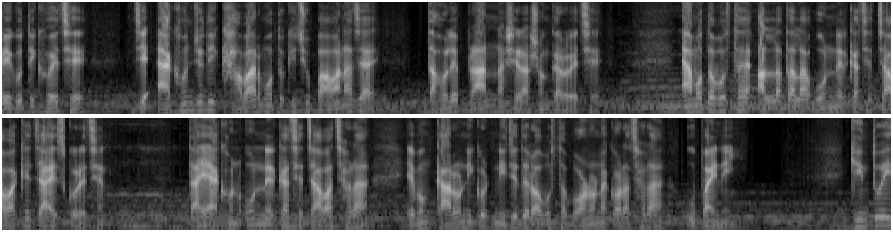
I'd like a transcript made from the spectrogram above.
বেগতিক হয়েছে যে এখন যদি খাবার মতো কিছু পাওয়া না যায়, তাহলে প্রাণ নাশের আশঙ্কা রয়েছে। এমত অবস্থায় আল্লাহ তালা অন্যের কাছে চাওয়াকে জায়েজ করেছেন। তাই এখন অন্যের কাছে চাওয়া ছাড়া এবং কারও নিকট নিজেদের অবস্থা বর্ণনা করা ছাড়া উপায় নেই। কিন্তু এই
